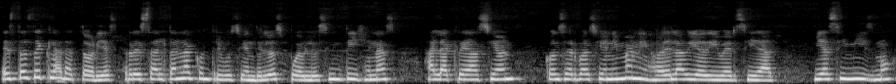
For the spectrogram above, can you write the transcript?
Estas declaratorias resaltan la contribución de los pueblos indígenas a la creación, conservación y manejo de la biodiversidad y asimismo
